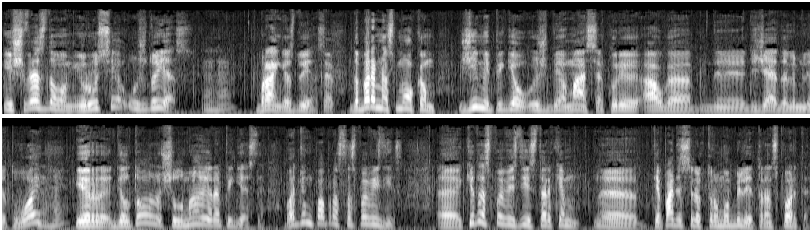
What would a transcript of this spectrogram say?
išvesdavom į Rusiją už dujas, Mhm. brangias dujas. Taip. Dabar mes mokam žymiai pigiau už biomasę, kuri auga e, didžiąją dalim Lietuvoje Mhm. ir dėl to šiluma yra pigesnė. Jums paprastas pavyzdys. E, Kitas pavyzdys, tarkim, e, tie patys elektromobiliai transporte.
